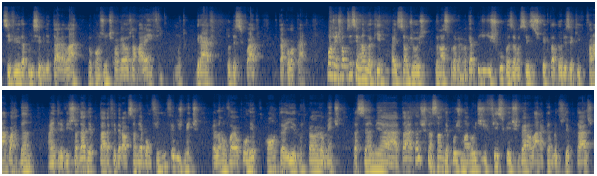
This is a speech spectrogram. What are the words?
Civil e da Polícia Militar lá no conjunto de favelas da Maré, enfim, muito grave todo esse quadro que está colocado. Bom, gente, vamos encerrando aqui a edição de hoje do nosso programa. Eu quero pedir desculpas a vocês, espectadores aqui, que farão aguardando a entrevista da deputada federal Samia Bonfim. Infelizmente, ela não vai ocorrer por conta aí, muito provavelmente, da Samia está tá descansando depois de uma noite difícil que eles tiveram lá na Câmara dos Deputados,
